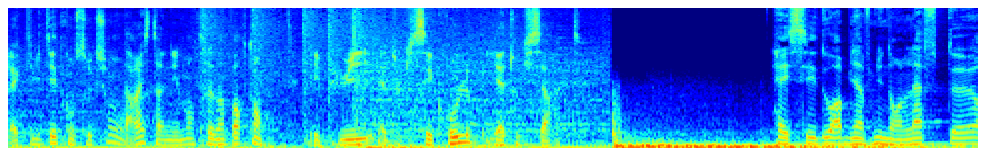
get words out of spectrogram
L'activité de construction, reste un élément très important. Et puis, il y a tout qui s'écroule, il y a tout qui s'arrête. Hey, c'est Edouard, bienvenue dans l'After,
